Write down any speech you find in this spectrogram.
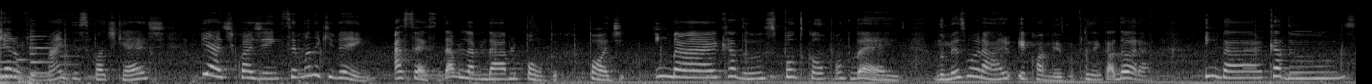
Quer ouvir mais desse podcast? Viaje com a gente semana que vem. Acesse www.podembarcadus.com.br no mesmo horário e com a mesma apresentadora. Embarcadus!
